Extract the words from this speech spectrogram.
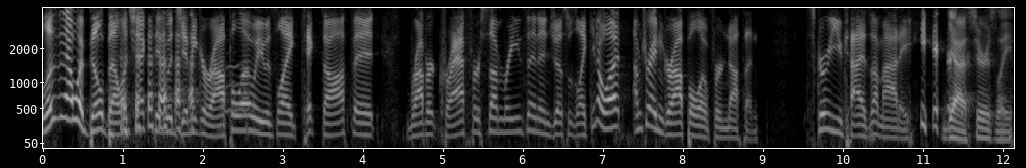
Well, isn't that what Bill Belichick did with Jimmy Garoppolo? He was like ticked off at Robert Kraft for some reason and just was like, you know what? I'm trading Garoppolo for nothing. Screw you guys. I'm out of here. Yeah, seriously.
